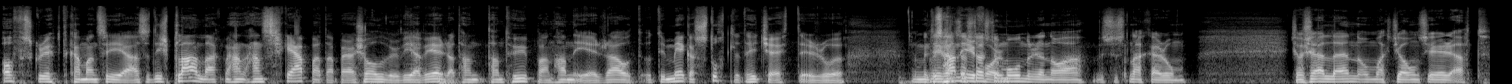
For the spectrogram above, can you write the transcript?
off script kan man säga. Alltså det är planlagt men han han skapar det bara själv vi vet att han han typen han är raut och det är mega stort lite hitcha efter och men det är hans största månaden och vi så snackar om Josh Allen och Mac Jones är att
